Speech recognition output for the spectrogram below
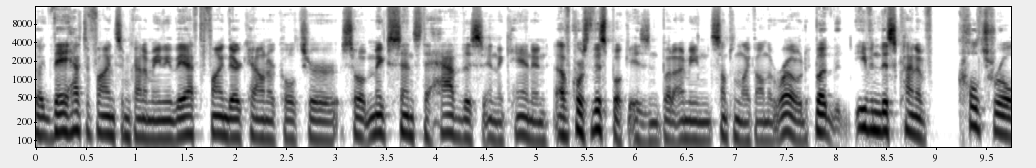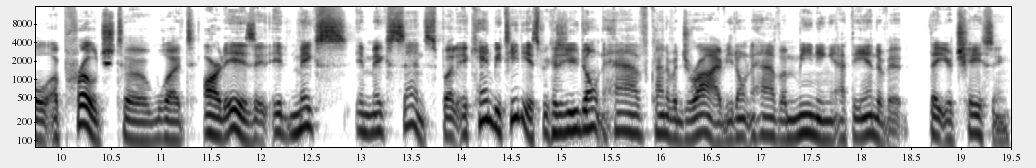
like they have to find some kind of meaning. They have to find their counterculture. So it makes sense to have this in the canon. Of course, this book isn't, but I mean, something like On the Road. But even this kind of cultural approach to what art is it, it makes it makes sense but it can be tedious because you don't have kind of a drive you don't have a meaning at the end of it that you're chasing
